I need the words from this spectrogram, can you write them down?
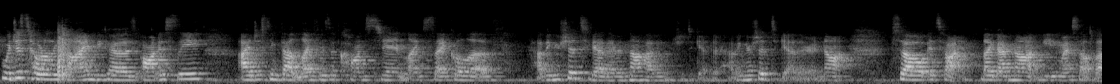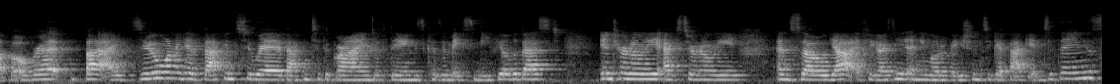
which is totally fine because honestly, I just think that life is a constant like cycle of having your shit together and not having your shit together, having your shit together and not. So it's fine. Like I'm not beating myself up over it, but I do want to get back into it, back into the grind of things because it makes me feel the best internally, externally. And so yeah, if you guys need any motivation to get back into things,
